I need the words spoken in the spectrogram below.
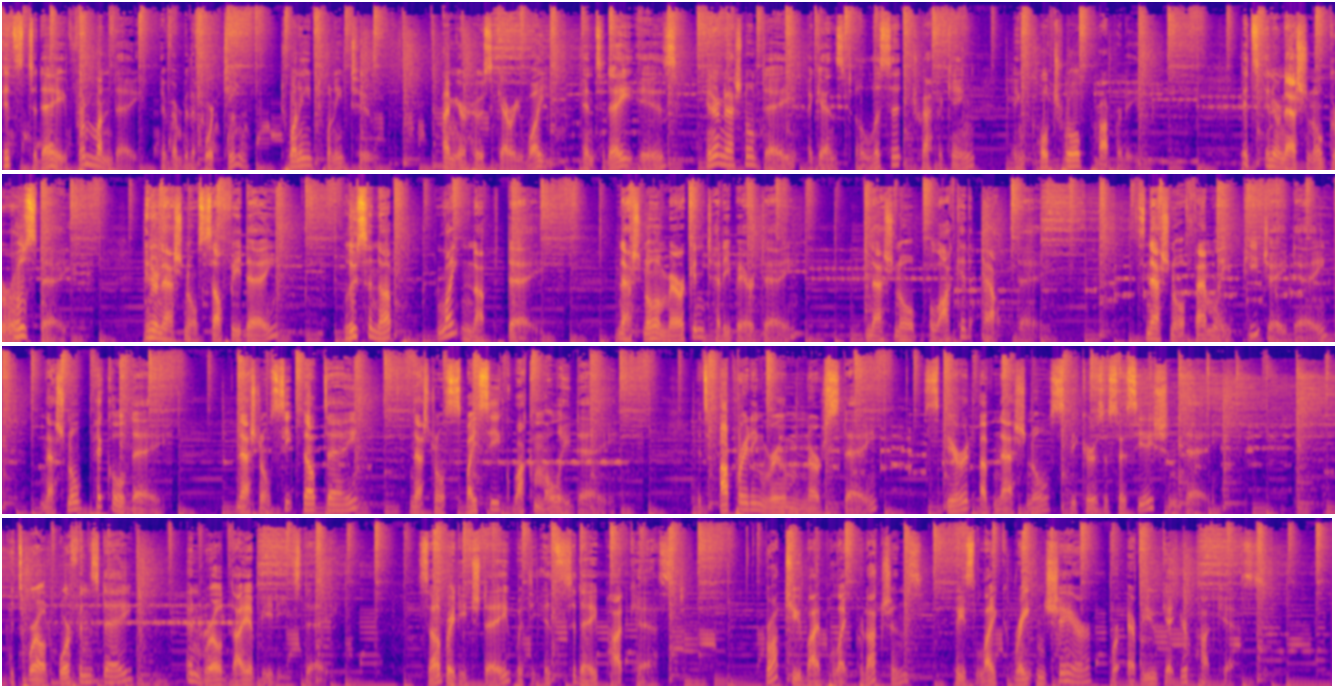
It's today from Monday, November the 14th, 2022. I'm your host, Gary White, and today is International Day Against Illicit Trafficking in Cultural Property. It's International Girls Day, International Selfie Day, Loosen Up, Lighten Up Day, National American Teddy Bear Day, National Block It Out Day. It's National Family PJ Day, National Pickle Day, National Seatbelt Day, National Spicy Guacamole Day. It's Operating Room Nurse Day, Spirit of National Speakers Association Day. It's World Orphans Day and World Diabetes Day. Celebrate each day with the It's Today podcast. Brought to you by Polite Productions. Please like, rate, and share wherever you get your podcasts.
